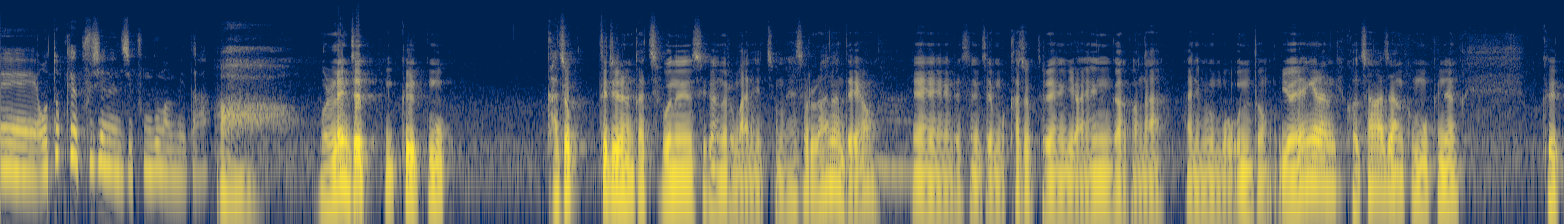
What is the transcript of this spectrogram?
예, 어떻게 푸시는지 궁금합니다. 아 원래 이제 그 뭐 가족들이랑 같이 보내는 시간으로 많이 좀 해소를 하는데요. 예, 그래서 이제 뭐 가족들이랑 여행 가거나 아니면 뭐 운동 여행이라는 게 거창하지 않고 뭐 그냥 그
